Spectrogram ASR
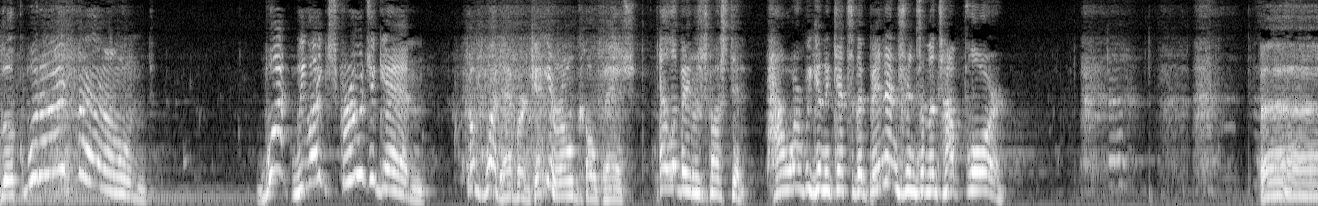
Look what I found! What? We like Scrooge again! But whatever, get your own khopesh. Elevator's busted. How are we gonna get to the bin entrance on the top floor? Uh...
